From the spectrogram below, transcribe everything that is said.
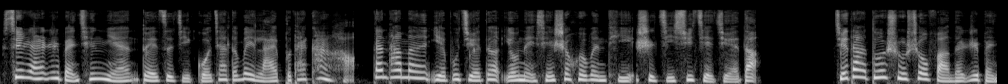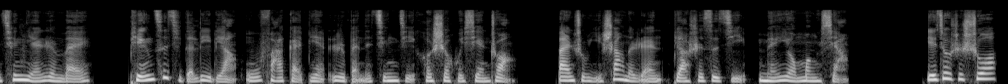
虽然日本青年对自己国家的未来不太看好，但他们也不觉得有哪些社会问题是急需解决的。绝大多数受访的日本青年认为。凭自己的力量无法改变日本的经济和社会现状，半数以上的人表示自己没有梦想。也就是说，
